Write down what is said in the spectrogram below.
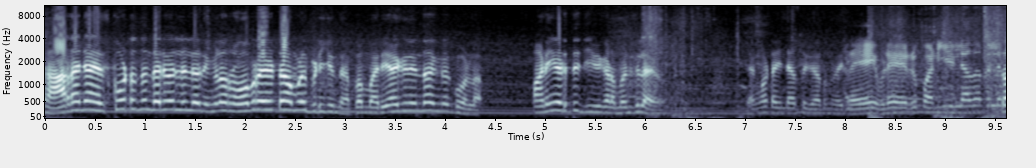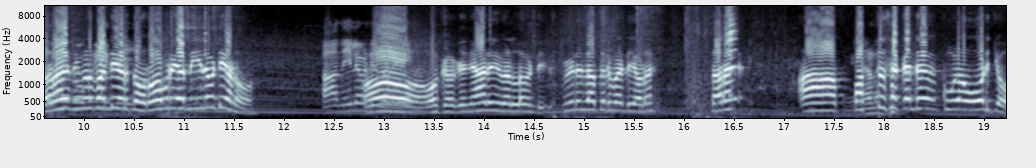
സാറിനെ ഞാൻ എസ്കോട്ട് ഒന്നും തരുമല്ലോ നിങ്ങൾ റോബർ ആയിട്ട് നമ്മൾ പിടിക്കുന്നത് അപ്പൊ മര്യാദയ്ക്ക് നിന്നാ നിങ്ങൾക്ക് കൊള്ളാം. പണിയെടുത്ത് ജീവിക്കണം മനസ്സിലായോ? എങ്ങോട്ട് അതിന്റെ അകത്ത് കയറുന്നു സാറേ നിങ്ങൾ വണ്ടി എടുത്തോ? റോബർ ആ നീല വണ്ടിയാണോ? ആ നീല ഓ ഓക്കെ ഓക്കെ. ഞാൻ ഈ വെള്ള വണ്ടി. സ്പീഡ് ഇല്ലാത്തൊരു വണ്ടിയാണ് സാറേ ആ പത്ത് സെക്കൻഡ് കൂടെ ഓടിക്കോ.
